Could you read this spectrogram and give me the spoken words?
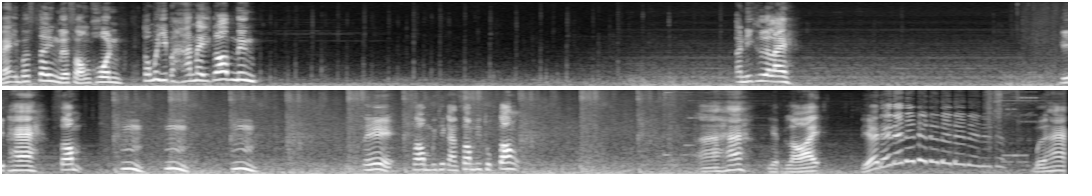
แม้อิมพอสเตอร์ยังเหลือสองคน ต้องมาหยิบอาหารมาอีกรอบหนึ่งอันนี้คืออะไร รีแพร์ซ่อม อืมอืมอืมนี่ ซ่อมวิธีการซ่อมที่ถูกต้อง อ่าฮะ เรียบร้อย เดี๋ยวเดี๋ยวเดี๋ยวเดี๋ยวเดี๋ยวเบอร์ห้า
